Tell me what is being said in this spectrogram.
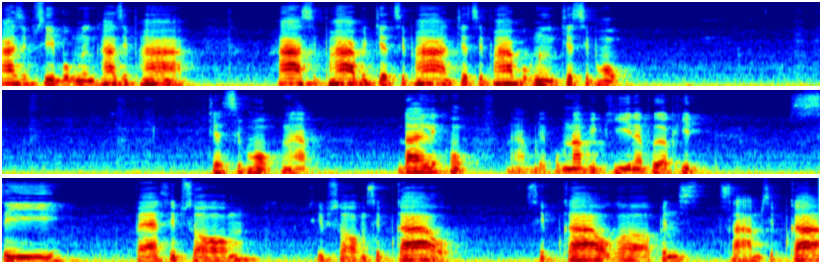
ห้าสิบสี่บวกหนึ่งห้าสิบห้าห้าสิบห้าเป็นเจ็ดสิบห้าเจ็ดสิบห้าบวกหนึ่งเจ็ดสิบหกเจ็ดสิบหกนะครับ ได้เลขหกนะครับ เดี๋ยวผมนับอีกทีนะเผื่อผิดสี่แปดสิ บสองสิบเก้าก็เป็นสามสิบเก้า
